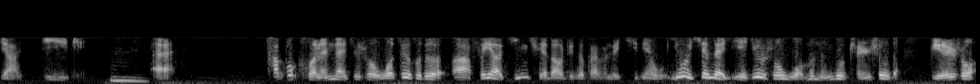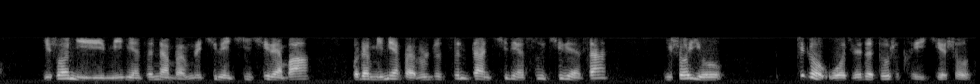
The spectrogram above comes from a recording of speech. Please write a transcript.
要低一点。嗯哎，它不可能呢，就是说我最后的啊，非要精确到这个百分之七点五，因为现在也就是说我们能够承受的，比如说，你说你明年增长百分之七点七、七点八，或者明年百分之增长七点四、七点三，你说有这个，我觉得都是可以接受的。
